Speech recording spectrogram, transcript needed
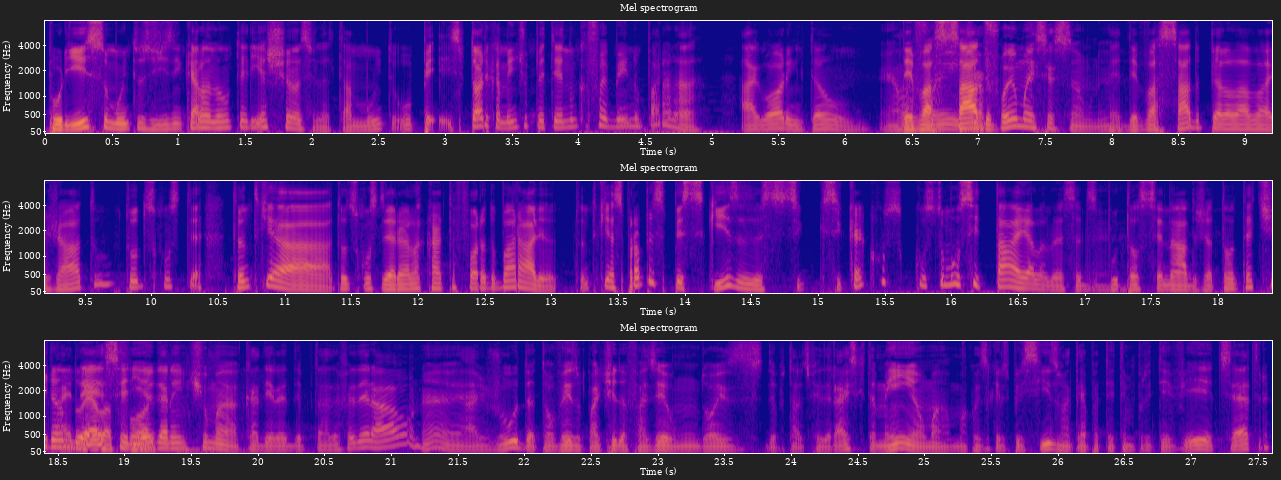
por isso muitos dizem que ela não teria chance. Ela tá muito. o historicamente o PT nunca foi bem no Paraná. Agora então, Ela devassado Foi, foi uma exceção, né? é, devassado pela Lava Jato, todos consideram, tanto que a, todos consideram ela carta fora do baralho, tanto que as próprias pesquisas se- sequer cos- costumam citar ela nessa disputa ao Senado, já estão até a tirando ideia ela seria fora. garantir uma cadeira de deputada federal, né? Ajuda talvez o partido a fazer um, dois deputados federais, que também é uma, uma coisa que eles precisam, até para ter tempo de TV, etc.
